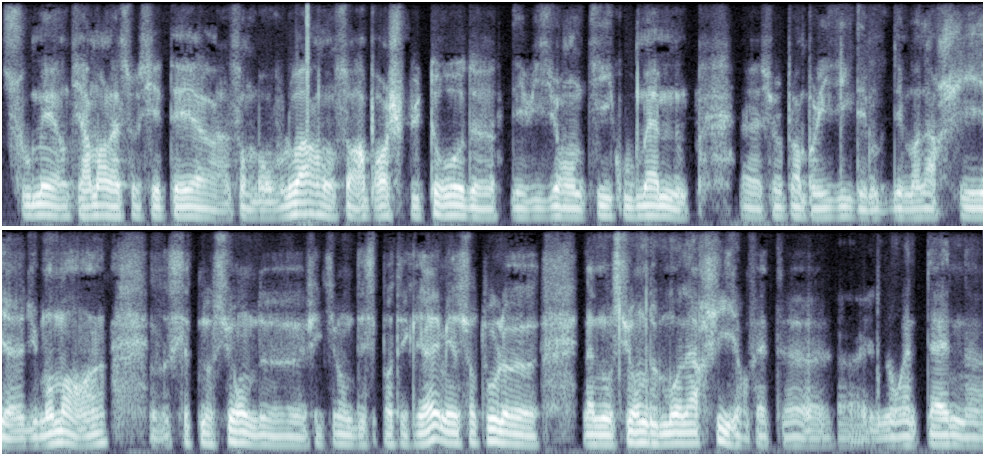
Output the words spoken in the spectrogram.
soumet entièrement la société à son bon vouloir. On se rapproche plutôt de, des visions antiques ou même euh, sur le plan politique des, des monarchies euh, du moment. Hein cette notion de effectivement de despote éclairé, mais surtout le, la notion de monarchie en fait, euh, lointaine euh,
